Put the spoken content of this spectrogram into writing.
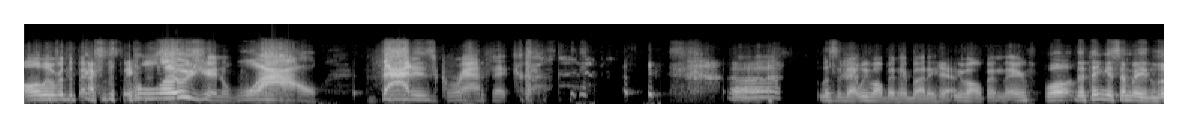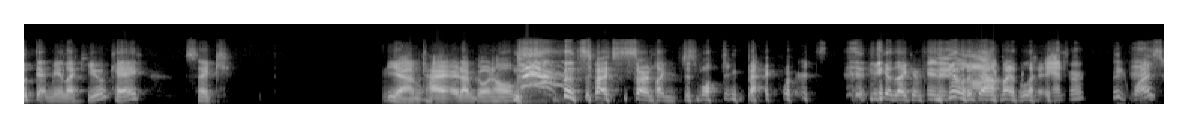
all over the back of the explosion! Wow, that is graphic. Uh, listen, Matt, we've all been there, buddy. Yeah. We've all been there. Well, the thing is, somebody looked at me like, "You okay?" It's like, Yeah, I'm tired. I'm going home. so I started like just walking backwards because I can In feel it down my leg. manner. Like, why does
